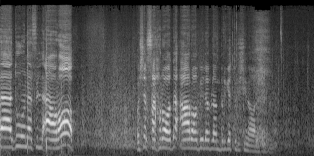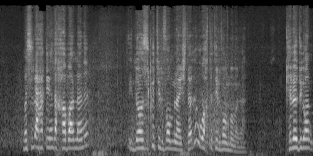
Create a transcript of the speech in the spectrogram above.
baduna fil a'rab. O'sha sahroda arobiylar bilan birga turishini olishadi. Va sizlar haqingizda Endi hozirgi telefon bilan ishladi, u vaqtda telefon bo'lmagan. Keladigan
